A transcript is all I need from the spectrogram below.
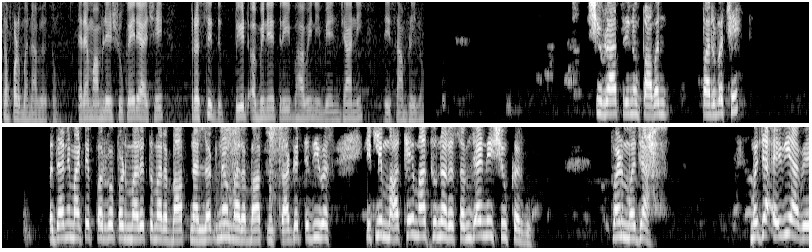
સફળ બનાવ્યો હતો. ત્યારે મામલે શું કહી રહ્યા છે? પ્રસિદ્ધ પીઢ અભિનેત્રી ભાવિની બેન જાની તે સાંભળી લો. શિવરાત્રિનું પાવન પર્વ છે. બધાને માટે પર્વ પણ મારે તો મારા બાપના લગ્ન, મારા બાપનું પ્રાગટ્ય દિવસ, એટલે માથે માથું ન સમજાય નહીં શું કરવું. પણ મજા મજા એવી આવે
